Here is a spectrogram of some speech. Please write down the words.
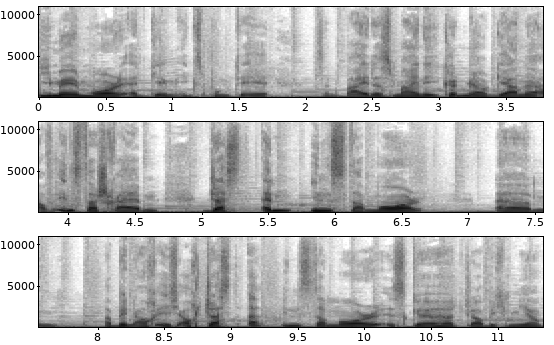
email more at gmx.de sind beides meine. Ihr könnt mir auch gerne auf Insta schreiben. Just an Insta more. Ähm, da bin auch ich. Auch just a Insta more ist gehört, glaube ich, mir.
